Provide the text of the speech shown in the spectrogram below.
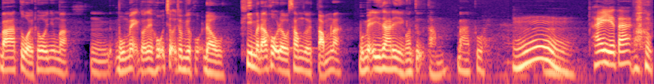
3 tuổi thôi nhưng mà ừ, bố mẹ có thể hỗ trợ cho việc gội đầu khi mà đã gội đầu xong rồi tắm là bố mẹ đi ra đi con tự tắm 3 tuổi ừ. Ừ hay vậy ta vâng.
